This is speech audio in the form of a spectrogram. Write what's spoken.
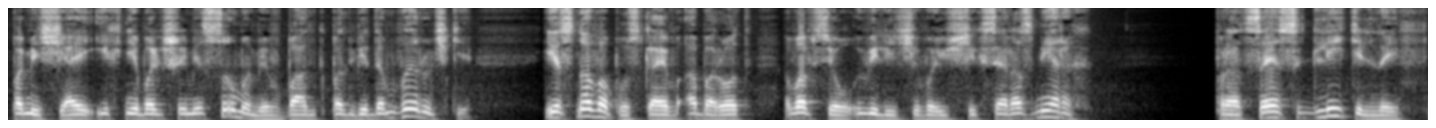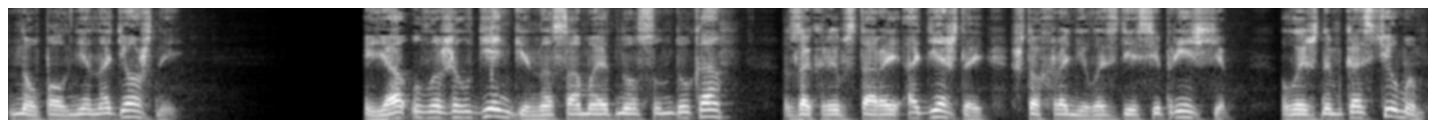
помещая их небольшими суммами в банк под видом выручки и снова пуская в оборот во все увеличивающихся размерах. Процесс длительный, но вполне надежный. Я уложил деньги на самое дно сундука, закрыв старой одеждой, что хранилось здесь и прежде лыжным костюмом,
